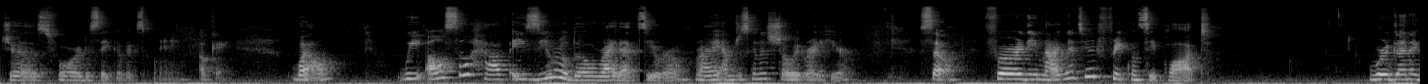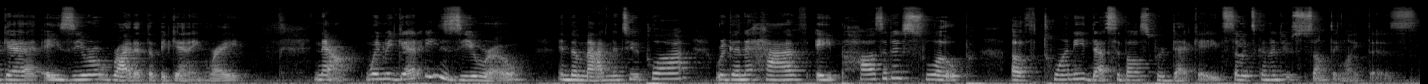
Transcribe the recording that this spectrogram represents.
just for the sake of explaining. Okay, well, we also have a zero though right at zero, right? I'm just going to show it right here. So for the magnitude frequency plot, we're gonna get a zero right at the beginning, right? Now, when we get a zero in the magnitude plot, we're gonna have a positive slope of 20 decibels per decade. So it's gonna do something like this.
